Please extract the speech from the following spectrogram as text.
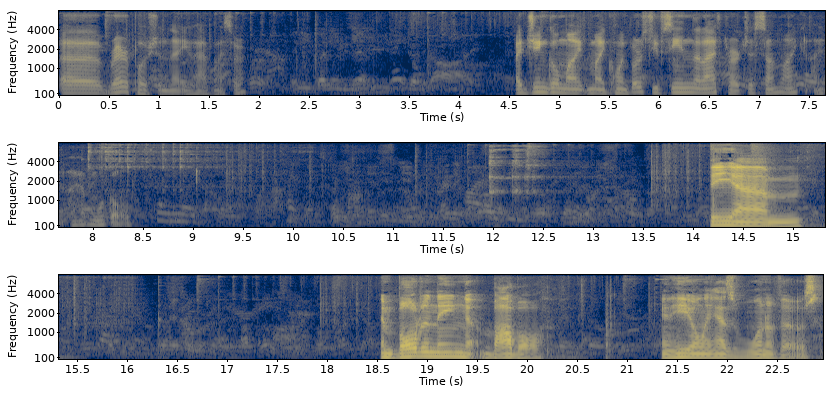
uh, rare potion that you have, my sir? I jingle my my coin purse. You've seen that I've purchased some. I I, I have more gold. The um emboldening bauble. And he only has one of those.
